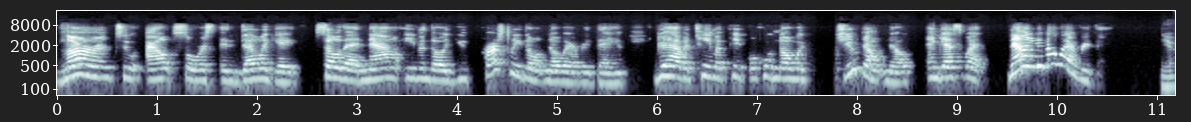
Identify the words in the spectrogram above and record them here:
learn to outsource and delegate so that now, even though you personally don't know everything, you have a team of people who know what you don't know. And guess what? Now you know everything. Yeah.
